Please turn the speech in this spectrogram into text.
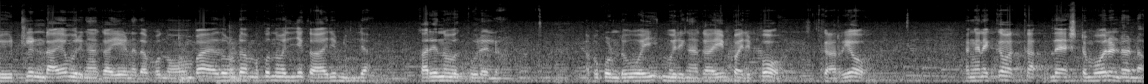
വീട്ടിലുണ്ടായ മുരിങ്ങക്കായാണിത് അപ്പോൾ നോമ്പായതുകൊണ്ട് നമുക്കൊന്നും വലിയ കാര്യമില്ല. കറിയൊന്നും വെക്കൂലല്ലോ. അപ്പോൾ കൊണ്ടുപോയി മുരിങ്ങാക്കായും പരിപ്പോ കറിയോ അങ്ങനെയൊക്കെ വെക്കാം. ഇത് ഇഷ്ടം പോലെ ഉണ്ടോ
